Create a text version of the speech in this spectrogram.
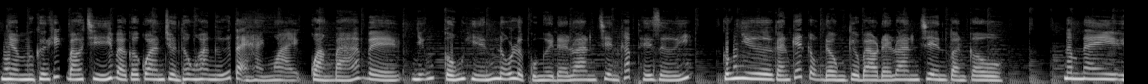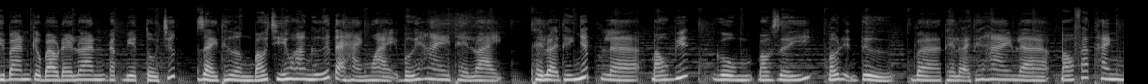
Nhằm khuyến khích báo chí và cơ quan truyền thông Hoa ngữ tại hải ngoại quảng bá về những cống hiến nỗ lực của người Đài Loan trên khắp thế giới, cũng như gắn kết cộng đồng kiều bào Đài Loan trên toàn cầu, Năm nay, Ủy ban Kiều bào Đài Loan đặc biệt tổ chức giải thưởng báo chí Hoa ngữ tại hải ngoại với hai thể loại. Thể loại thứ nhất là báo viết gồm báo giấy, báo điện tử và thể loại thứ hai là báo phát thanh.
